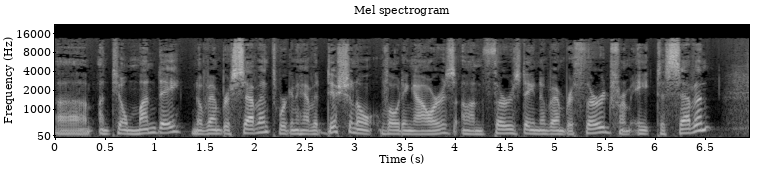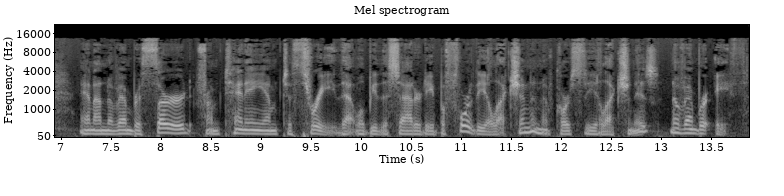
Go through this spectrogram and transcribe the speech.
Uh, until Monday, November 7th, we're going to have additional voting hours on Thursday, November 3rd from 8 to 7 and on November 3rd from 10 a.m. to 3. That will be the Saturday before the election, and of course, the election is November 8th.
